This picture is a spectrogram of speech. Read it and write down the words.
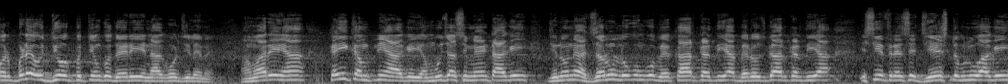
और बड़े उद्योगपतियों को दे रही है नागौर ज़िले में। हमारे यहाँ कई कंपनियाँ आ गई, अंबुजा सीमेंट आ गई, जिन्होंने हज़ारों लोगों को बेकार कर दिया, बेरोजगार कर दिया। इसी तरह से जेएसडब्ल्यू आ गई,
